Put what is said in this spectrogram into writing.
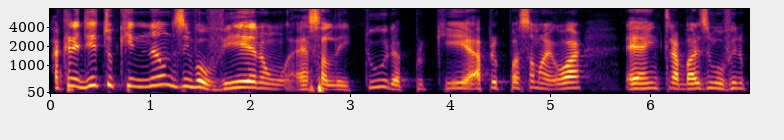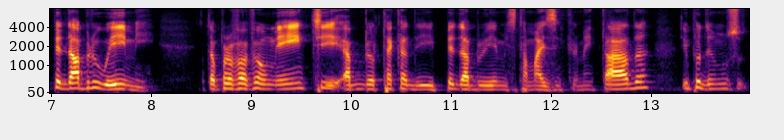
Acredito que não desenvolveram essa leitura porque a preocupação maior é em trabalhos envolvendo PWM. Então, provavelmente, a biblioteca de PWM está mais incrementada e podemos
